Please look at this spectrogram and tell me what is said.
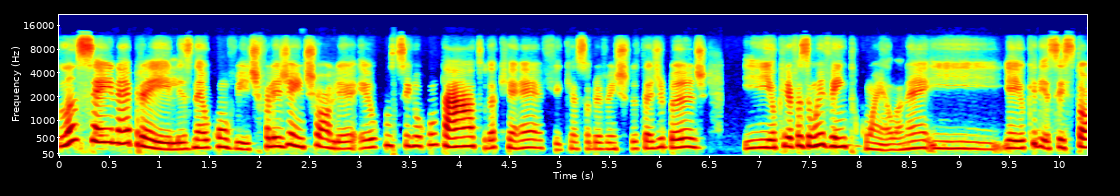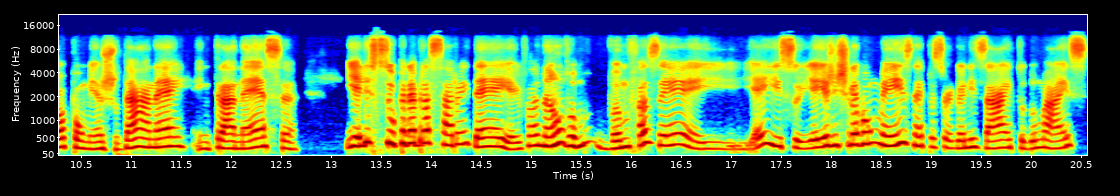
lancei, né, para eles, né, o convite. Falei, gente, olha, eu consegui o contato da KEF, que é sobrevivente do Ted Bundy, e eu queria fazer um evento com ela, né? E, e aí eu queria, vocês topam me ajudar, né? Entrar nessa. E eles super abraçaram a ideia. E falaram, não, vamos, vamos fazer. E, é isso. E aí a gente levou um mês, né, para se organizar e tudo mais.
